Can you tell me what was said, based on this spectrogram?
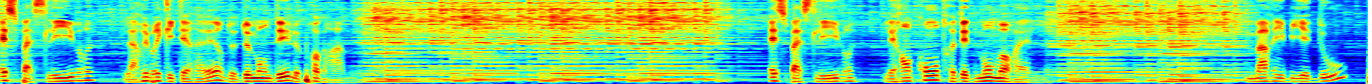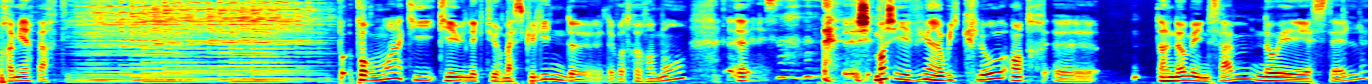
Espace Livre, la rubrique littéraire de Demander le programme. Espace Livre, les rencontres d'Edmond Morel. Marie Biédou, première partie. P- Pour moi, qui, qui ai une lecture masculine de, de votre roman, euh, moi j'ai vu un huis clos entre euh, un homme et une femme, Noé et Estelle,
